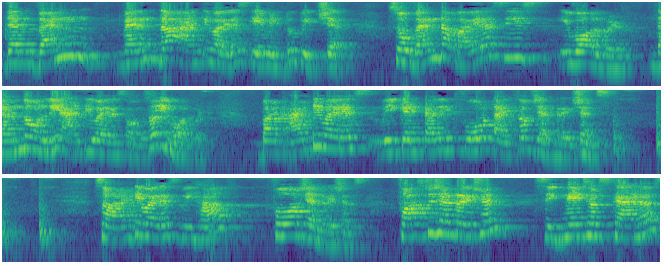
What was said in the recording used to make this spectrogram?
Then when when the antivirus came into picture. So when the virus is evolved, then the only antivirus also evolved. But antivirus we can tell in four types of generations. So antivirus we have four generations. First generation signature scanners,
